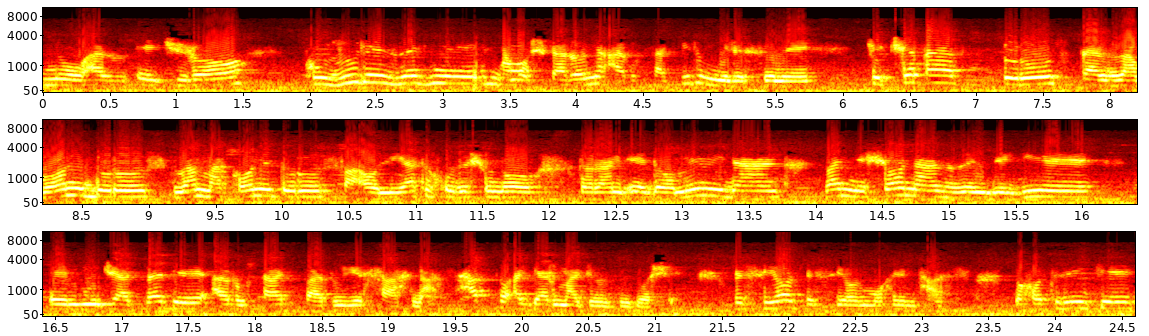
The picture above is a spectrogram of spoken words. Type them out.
نوع از اجرا حضور ذهن نماشگران عروسکی رو میرسونه که چقدر درست در زمان درست و مکان درست فعالیت خودشون رو دارن ادامه میدن و نشان از زندگی مجدد عروسک بر روی صحنه حتی اگر مجازی باشه. بسیار بسیار مهم هست. به خاطر اینکه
